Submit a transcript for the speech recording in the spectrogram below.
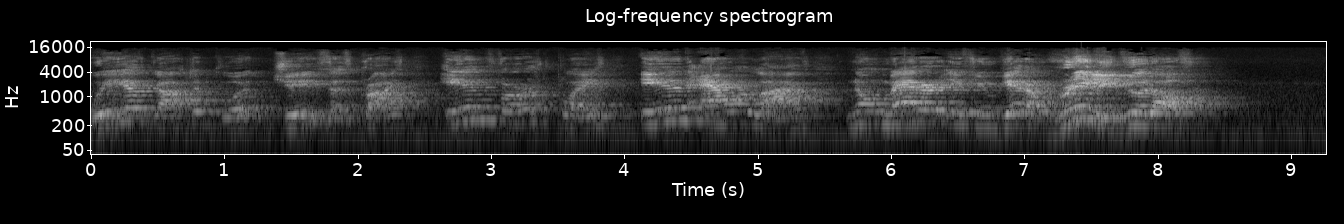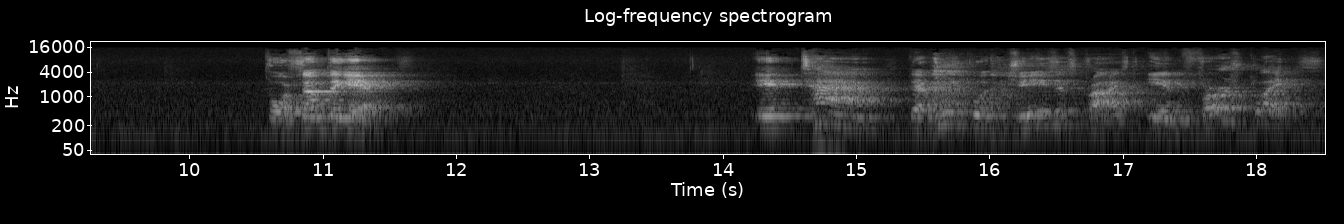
We have got to put Jesus Christ in first place in our life, no matter if you get a really good offer for something else. It's time that we put Jesus Christ in first place.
